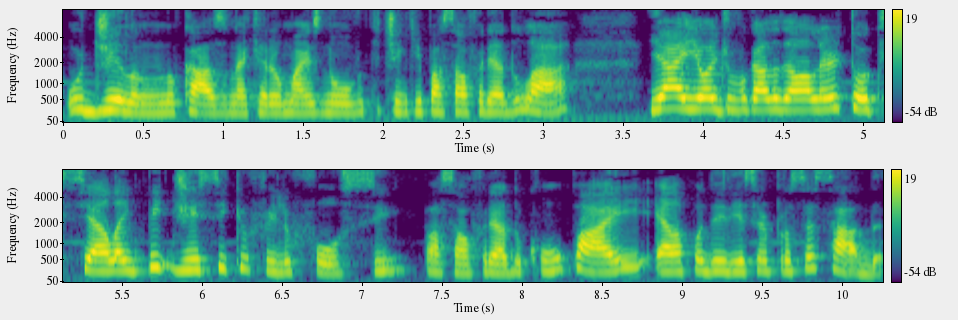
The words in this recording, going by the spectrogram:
O Dylan, no caso, né, que era o mais novo, que tinha que passar o feriado lá. E aí, o advogado dela alertou que se ela impedisse que o filho fosse passar o feriado com o pai, ela poderia ser processada.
